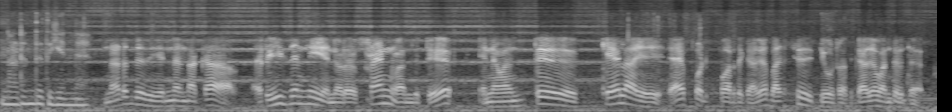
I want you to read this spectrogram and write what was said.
நடந்தது என்ன? நடந்தது என்னன்னாக்கா ரீசன்லி என்னோட ஃப்ரெண்ட் வந்துட்டு என்னை வந்துட்டு கேலா ஏர்போர்ட் போகிறதுக்காக பஸ் ஏற்றி விடுறதுக்காக வந்திருந்தார்.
